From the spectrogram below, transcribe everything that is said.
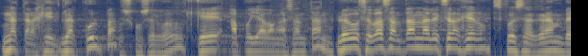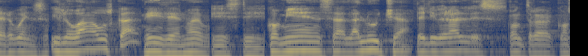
Una tragedia. La culpa, los conservadores, que apoyaban a Santana. Luego se va Santana al extranjero, después a gran vergüenza, y lo van a buscar. Y de nuevo, este, comienza la lucha de liberales contra conservadores.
